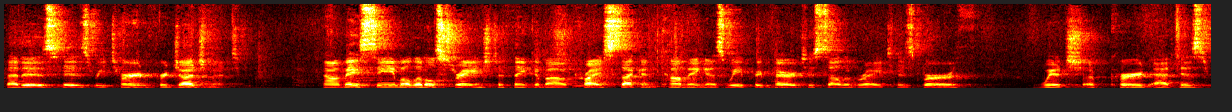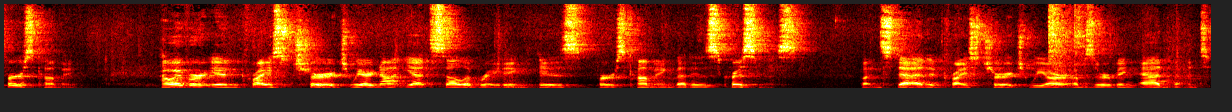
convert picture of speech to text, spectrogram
that is, his return for judgment. Now, it may seem a little strange to think about Christ's second coming as we prepare to celebrate his birth, which occurred at his first coming. However, in Christ's church, we are not yet celebrating his first coming, that is Christmas. But instead, in Christ's church, we are observing Advent.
